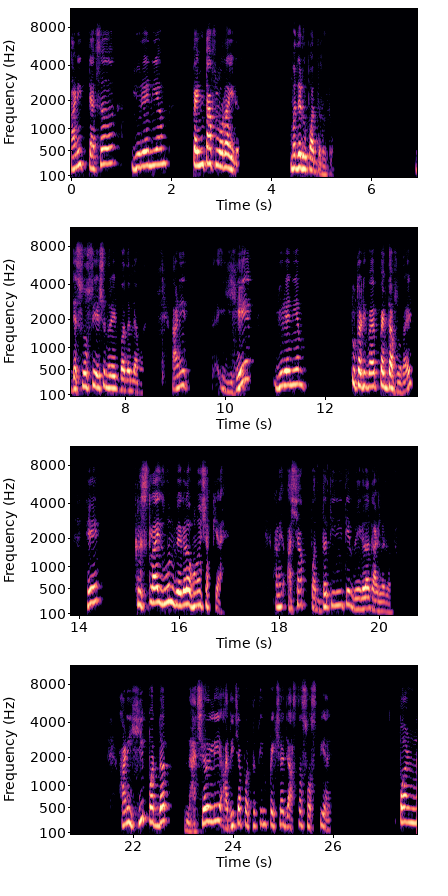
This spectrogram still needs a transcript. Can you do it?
आणि त्याचं युरेनियम पेंटाफ्लोराईडमध्ये रूपांतर होतं. डिसोसिएशन रेट बदलल्यामुळे. आणि हे युरेनियम 235 पेंटाफ्लोराईड हे क्रिस्टलाइज होऊन वेगळं होणं शक्य आहे. आणि अशा पद्धतीने ते वेगळं काढलं जातं. आणि ही पद्धत नॅचरली आधीच्या पद्धतींपेक्षा जास्त स्वस्ती आहे. पण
